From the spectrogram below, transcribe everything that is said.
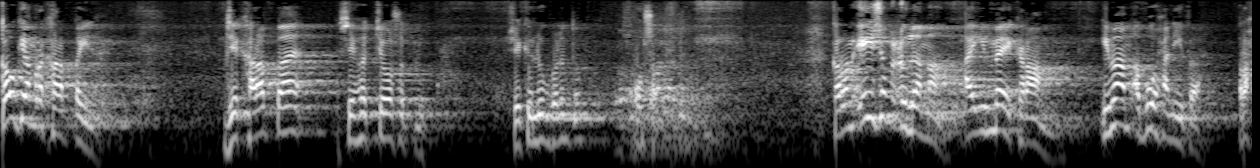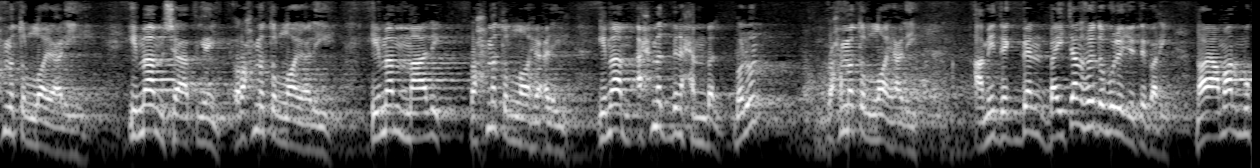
কাউকে আমরা খারাপ পাই না। যে খারাপ পায়, সে হচ্ছে অসৎ লোক। সে কি লোক বলেন তো? অসৎ। কারণ এইসব উলামা আইম্মা একরাম ইমাম আবু হানিফা রহমতুল্লাহ আলী ইমাম শাফিঈ রহমতুল্লাহ আলী ইমাম মালিক রহমতুল্লাহ আলী ইমাম আহমদ বিন হাম্বল বলুন রহমতুল্লাহ আলী। আমি দেখবেন বাই চান্স হয়তো বলে যেতে পারি। নয়, আমার মুখ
